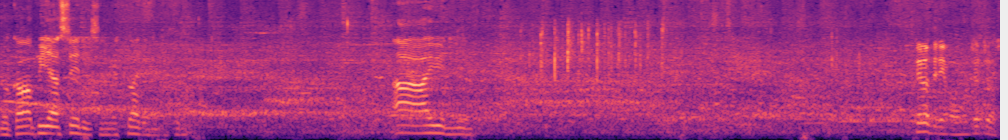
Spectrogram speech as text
Lo acaba de pillar a Ceres en el vestuario. Ah, ahí viene, viene. ¿Qué hora tenemos, muchachos?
